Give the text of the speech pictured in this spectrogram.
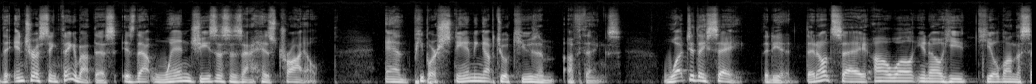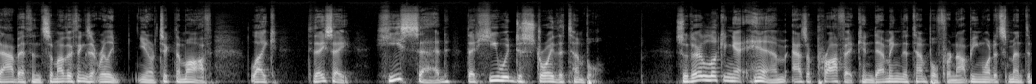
the interesting thing about this is that when Jesus is at his trial and people are standing up to accuse him of things, what do they say that he did? They don't say, oh, well, you know, he healed on the Sabbath and some other things that really, you know, ticked them off. Like, they say, he said that he would destroy the temple. So they're looking at him as a prophet, condemning the temple for not being what it's meant to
